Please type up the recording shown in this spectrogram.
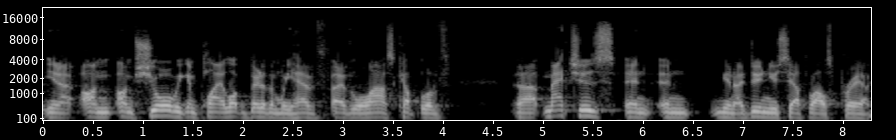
you know I'm I'm sure we can play a lot better than we have over the last couple of uh, matches, and and you know do New South Wales proud.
